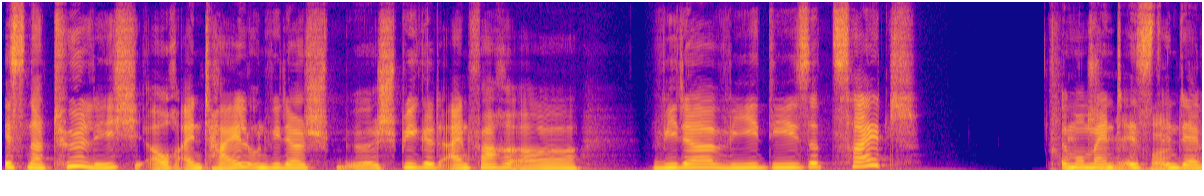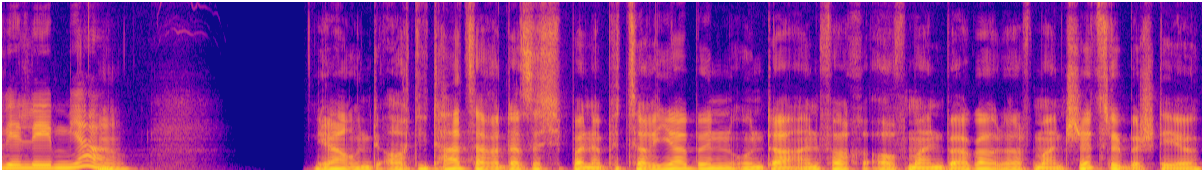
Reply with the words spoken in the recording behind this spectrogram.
ist natürlich auch ein Teil und widerspiegelt äh, einfach äh, wieder, wie diese Zeit im Moment ist, in der wir leben, ja. ja. Ja, und auch die Tatsache, dass ich bei einer Pizzeria bin und da einfach auf meinen Burger oder auf meinen Schnitzel bestehe,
